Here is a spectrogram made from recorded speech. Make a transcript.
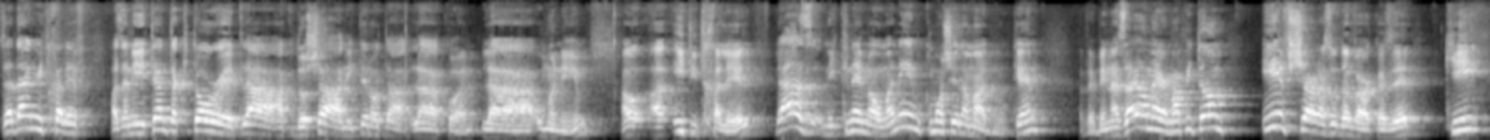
זה עדיין מתחלף. אז אני אתן את הקטורת הקדושה, אני אתן אותה לכהן, לאומנים, היא תתחלל, ואז נקנה מהאומנים כמו שלמדנו, כן? ובן עזאי אומר, מה פתאום? אי אפשר לעשות דבר כזה, כי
